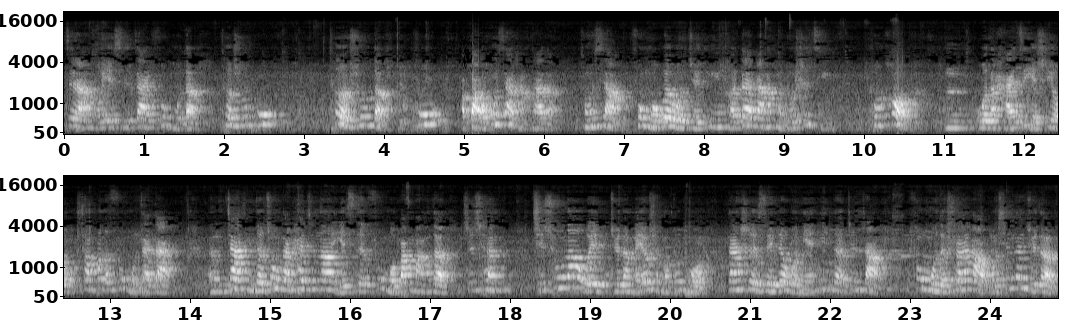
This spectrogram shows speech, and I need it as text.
自然我也是在父母的特殊呼、特殊的呼保护下长大的。从小，父母为我决定和代办了很多事情。婚后，嗯，我的孩子也是由双方的父母在带。嗯，家庭的重大开支呢，也是父母帮忙的支撑。起初呢，我也觉得没有什么不妥。但是随着我年龄的增长，父母的衰老，我现在觉得，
